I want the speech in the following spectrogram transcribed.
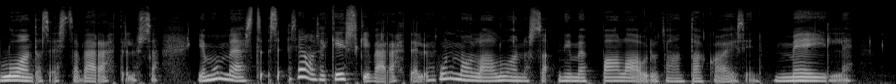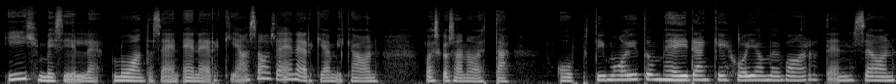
luontaisessa värähtelyssä. Ja mun mielestä se, on se keskivärähtely. Kun me ollaan luonnossa, niin me palaudutaan takaisin meille – ihmisille luontaiseen energiaan. Se on se energia, mikä on, voisiko sanoa, että optimoitu meidän kehojamme varten. Se on,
